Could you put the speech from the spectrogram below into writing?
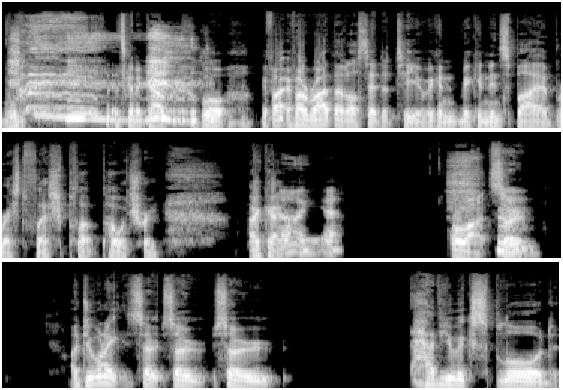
it's going to come. Well, if I if I write that, I'll send it to you. We can we can inspire breast flesh poetry. Okay. Oh, yeah. All right. So Hmm. I do want to. So so so. Have you explored?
